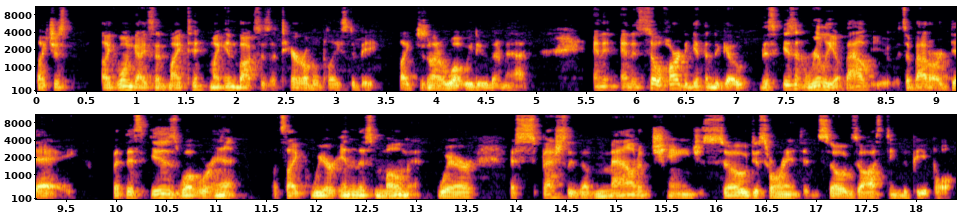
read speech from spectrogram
Like just like one guy said, my, t- my inbox is a terrible place to be. Like just no matter what we do, they're mad. And, it, and it's so hard to get them to go, this isn't really about you. It's about our day, but this is what we're in. It's like we are in this moment where, especially the amount of change is so disoriented and so exhausting to people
